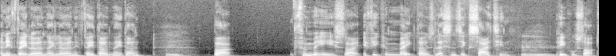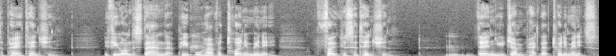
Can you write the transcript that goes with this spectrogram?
and if they learn, they learn. If they don't, they don't. Mm. But for me, it's like if you can make those lessons exciting, Mm. people start to pay attention. If you understand that people have a 20 minute focus attention, Mm. then you jam pack that 20 minutes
